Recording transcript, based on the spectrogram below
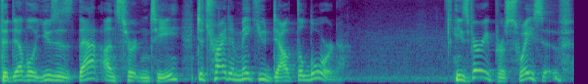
The devil uses that uncertainty to try to make you doubt the Lord. He's very persuasive.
